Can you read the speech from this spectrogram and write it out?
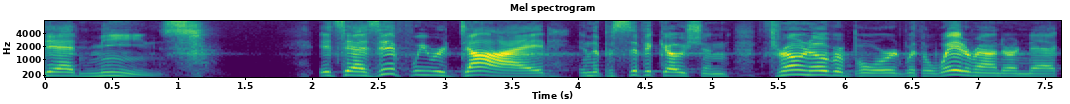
dead means. It's as if we were died in the Pacific Ocean, thrown overboard with a weight around our neck,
